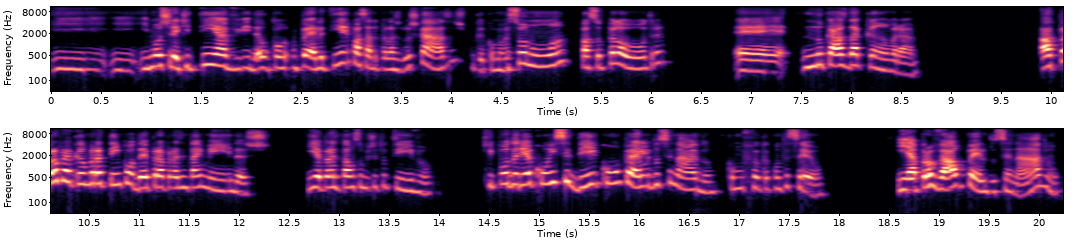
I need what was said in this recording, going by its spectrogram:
E, e, e, mostrei que tinha havido, o PL tinha passado pelas duas casas, porque começou numa, passou pela outra. É, no caso da Câmara, a própria Câmara tem poder para apresentar emendas e apresentar um substitutivo, que poderia coincidir com o PL do Senado, como foi o que aconteceu. E aprovar o PL do Senado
